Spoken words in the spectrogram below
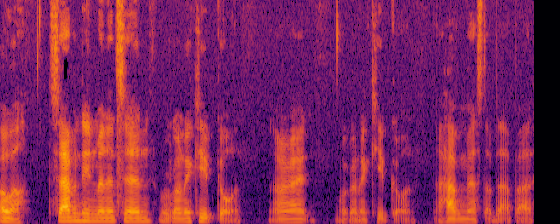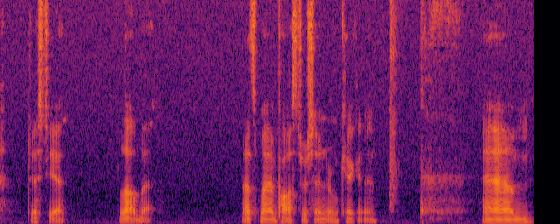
oh well, 17 minutes in, we're going to keep going. All right, we're going to keep going. I haven't messed up that bad just yet, a little bit. That's my imposter syndrome kicking in. Um,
